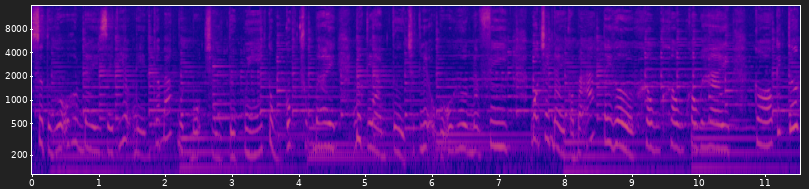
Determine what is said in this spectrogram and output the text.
Sư tử gỗ hôm nay giới thiệu đến các bác một bộ tranh tứ quý Tùng Cúc Trúc Mai được làm từ chất liệu gỗ hương Nam Phi. Bộ tranh này có mã TG0002, có kích thước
